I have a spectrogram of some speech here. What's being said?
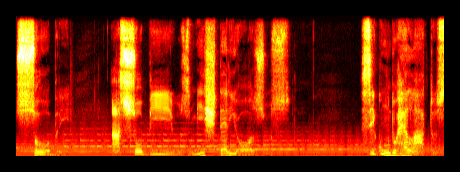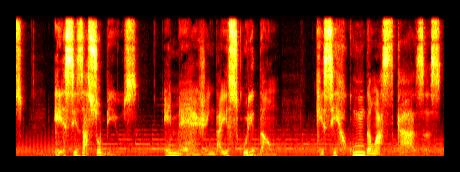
sobre assobios misteriosos. Segundo relatos, esses assobios emergem da escuridão que circundam as casas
